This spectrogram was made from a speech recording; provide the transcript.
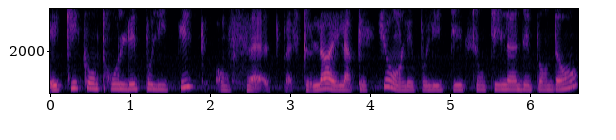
et qui contrôlent les politiques en fait. Parce que là est la question, les politiques sont-ils indépendants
